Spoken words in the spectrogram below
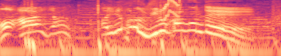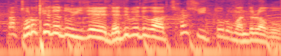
어 아 야 아, 일부러 위로 깐 건데. 딱 저렇게 돼도 이제 네드베드가 찰 수 있도록 만들라고.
